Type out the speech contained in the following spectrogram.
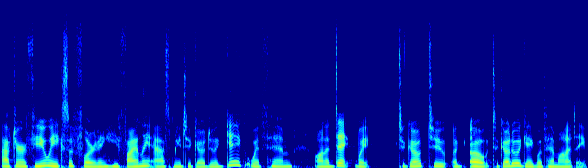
After a few weeks of flirting, he finally asked me to go to a gig with him on a date. Wait, to go to a oh to go to a gig with him on a date.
